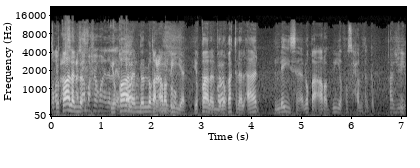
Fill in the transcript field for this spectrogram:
طلع يقال إنه-. يقال أن اللغة العربية يقال أن قال- لغتنا الآن ليس لغة عربية فصحى مثل قبل. عجيب.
